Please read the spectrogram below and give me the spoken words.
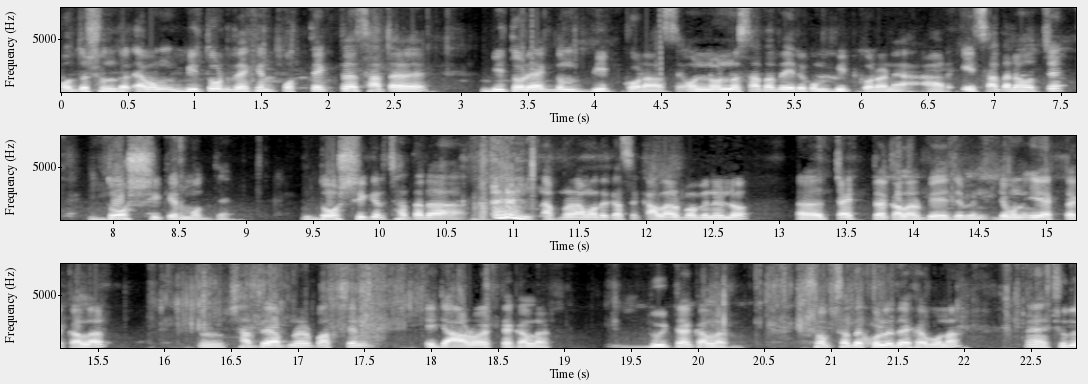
কত সুন্দর। এবং ভিতর দেখেন প্রত্যেকটা ছাতায় ভিতরে একদম বিট করা আছে। অন্য অন্য ছাতাতে এরকম বিট করা নেই। আর এই ছাতাটা হচ্ছে দশ শিকের মধ্যে। দশ শিকের ছাতাটা আপনারা আমাদের কাছে কালার পাবেন হলো চারটা কালার পেয়ে যাবেন। যেমন এই একটা কালার। সাথে আপনারা পাচ্ছেন এই যে আরও একটা কালার। দুইটা কালার। সব সাথে খুলে দেখাবো না। হ্যাঁ শুধু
